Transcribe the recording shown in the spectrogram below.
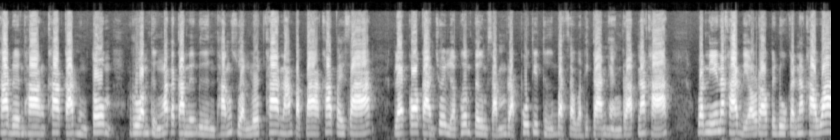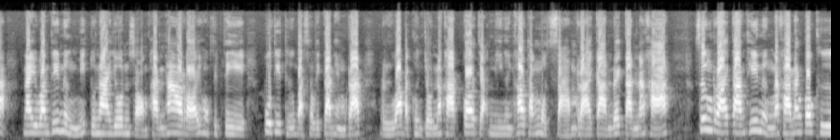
ค่าเดินทาง ค่าก๊าซหุงต้ม รวมถึงมาตรการอื่น ๆ ทั้งส่วนลดค่าน้ำประปา ค่าไฟฟ้า และก็การช่วยเหลือเพิ่มเติมสำหรับผู้ที่ถือบัตรสวัสดิการแห่งรัฐนะคะ วันนี้นะคะ เดี๋ยวเราไปดูกันนะคะว่าในวันที่ 1 มิถุนายน 2564 ผู้ที่ถือบัตรสวัสดิการแห่งรัฐ หรือว่าบัตรคนจนนะคะ ก็จะมีเงินเข้าทั้งหมด 3 รายการด้วยกันนะคะ ซึ่งรายการที่1นนะคะ นั่นก็คือ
